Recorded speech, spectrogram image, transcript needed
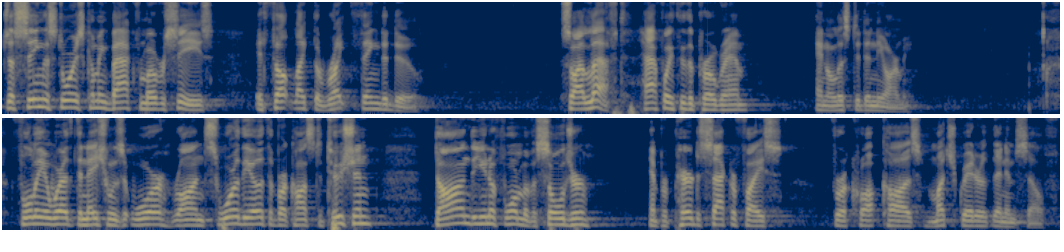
just seeing the stories coming back from overseas, it felt like the right thing to do. So I left halfway through the program and enlisted in the Army. Fully aware that the nation was at war, Ron swore the oath of our Constitution, donned the uniform of a soldier, and prepared to sacrifice for a cause much greater than himself.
